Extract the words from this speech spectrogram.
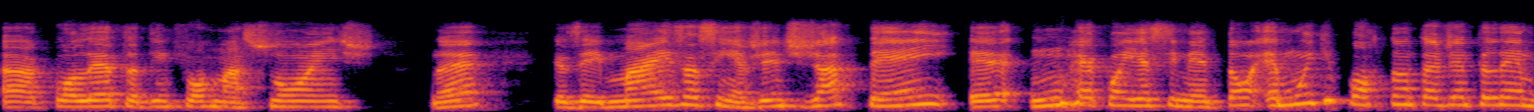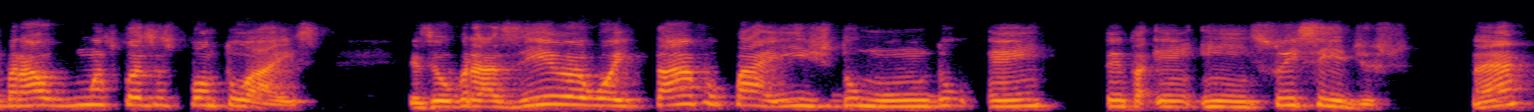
a coleta de informações, né? Quer dizer, mas assim, a gente já tem é, um reconhecimento. Então, é muito importante a gente lembrar algumas coisas pontuais. Quer dizer, o Brasil é o oitavo país do mundo em, em, em suicídios, né?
